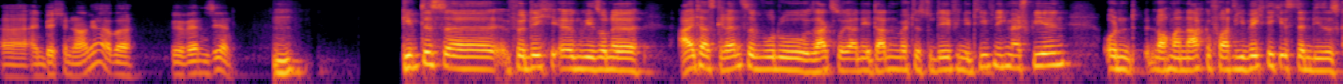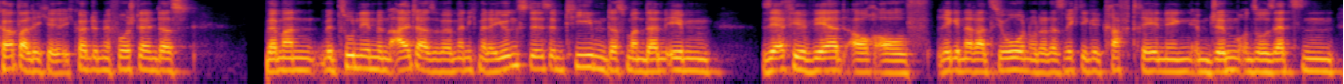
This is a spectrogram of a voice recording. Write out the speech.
äh, ein bisschen lange, aber wir werden sehen. Mhm. Gibt es äh, für dich irgendwie so eine Altersgrenze, wo du sagst, so ja, nee, dann möchtest du definitiv nicht mehr spielen? Und nochmal nachgefragt, wie wichtig ist denn dieses Körperliche? Ich könnte mir vorstellen, dass wenn man mit zunehmendem Alter, also wenn man nicht mehr der Jüngste ist im Team, dass man dann eben sehr viel Wert auch auf Regeneration oder das richtige Krafttraining im Gym und so setzen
